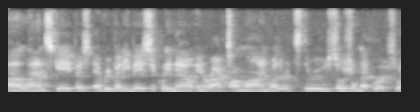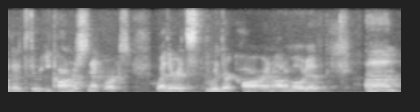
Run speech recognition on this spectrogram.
uh, landscape as everybody basically now interacts online, whether it's through social networks, whether it's through e-commerce networks, whether it's with their car and automotive. Um,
